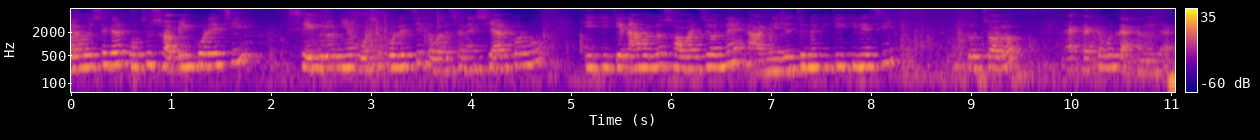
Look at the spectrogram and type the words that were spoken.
পয়লা বৈশাখের প্রচুর শপিং করেছি, সেগুলো নিয়ে বসে পড়েছি, তোমাদের সঙ্গে শেয়ার করব, কি কি কেনা হলো সবার জন্য, আর নিজের জন্য কি কি কিনেছি। তো চলো, একটা একটা করে দেখানো যাক।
